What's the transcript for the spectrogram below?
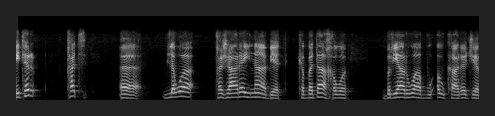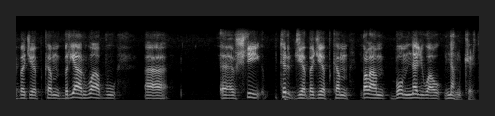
ئیتر قەت لەوە پەژارەی نابێت کە بەداخەوە بڕیار وابوو ئەو کارە جێبەجێ بکەم، بڕیار وابوو شتی تر جێبەجێ بکەم، بەڵام بۆم نەلوا و نەمکرد.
